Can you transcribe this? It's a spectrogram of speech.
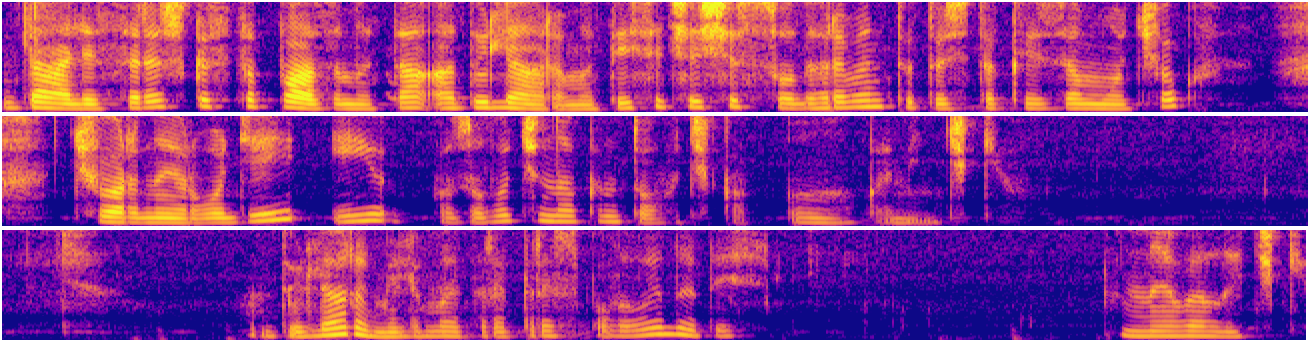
Далі сережки з топазами та адулярами 1600 гривень. Тут ось такий замочок, чорний родій і позолочена окантовочка у камінчиків. Адуляри міліметри 3,5 десь. Невеличкі,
